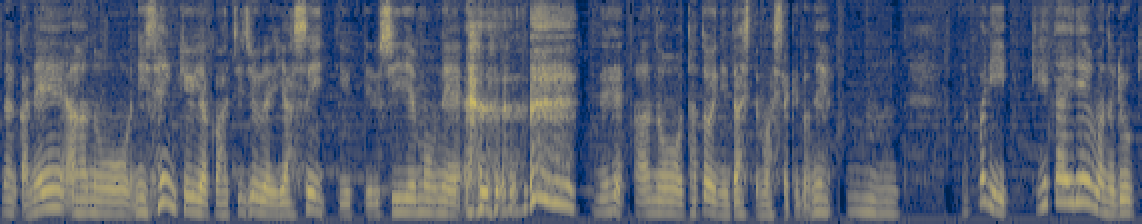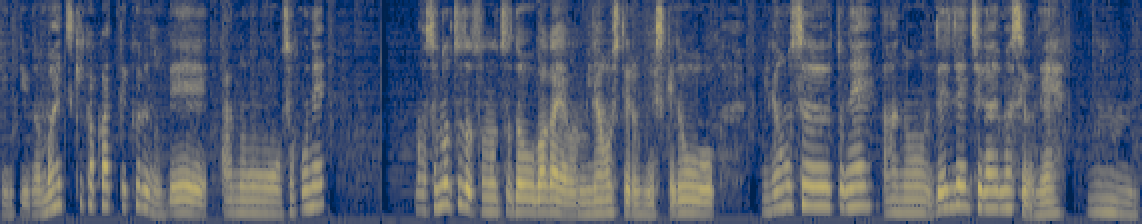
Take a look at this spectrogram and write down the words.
なんかね、あの、2980円安いって言ってる CM をね、ね、あの、例えに出してましたけどね、うん、やっぱり携帯電話の料金っていうのは毎月かかってくるので、あのー、そこね、まあ、その都度その都度我が家は見直してるんですけど、見直すとね、あのー、全然違いますよね。うん。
